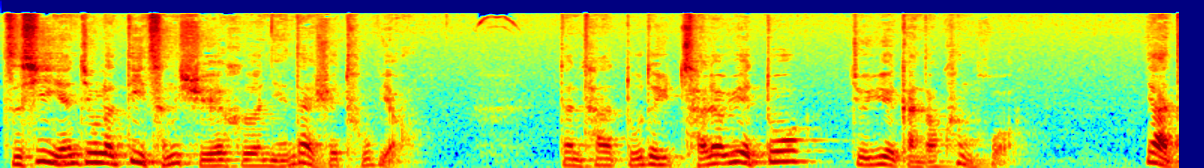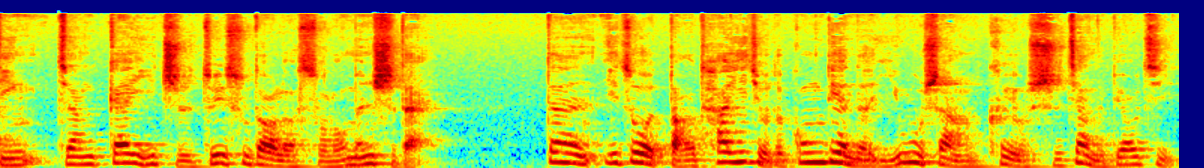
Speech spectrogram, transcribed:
仔细研究了地层学和年代学图表。但他读的材料越多，就越感到困惑。亚丁将该遗址追溯到了所罗门时代，但一座倒塌已久的宫殿的遗物上刻有石匠的标记，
